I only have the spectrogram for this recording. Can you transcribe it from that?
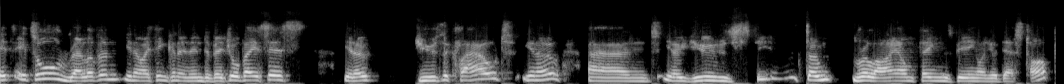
it, it's all relevant you know i think on an individual basis you know use the cloud you know and you know use don't rely on things being on your desktop.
